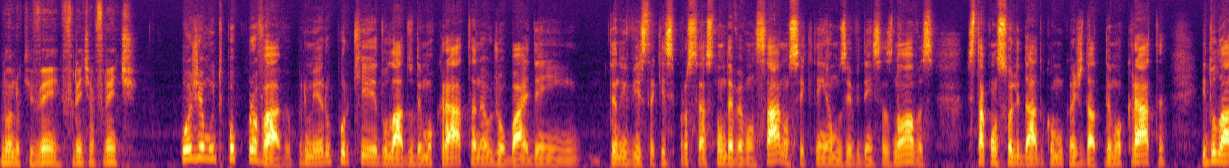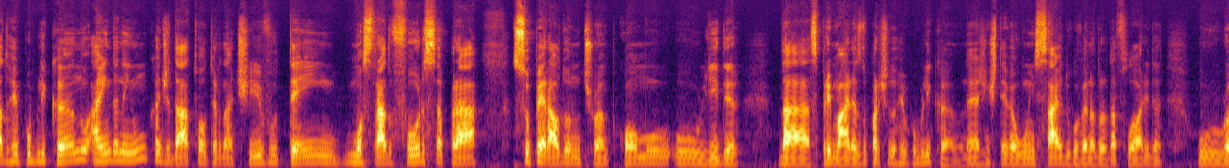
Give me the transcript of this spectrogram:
no ano que vem, frente a frente? Hoje é muito pouco provável. Primeiro porque do lado democrata, né, o Joe Biden tendo em vista que esse processo não deve avançar, a não ser que tenhamos evidências novas, está consolidado como candidato democrata. E do lado republicano, ainda nenhum candidato alternativo tem mostrado força para superar o Donald Trump como o líder das primárias do Partido Republicano. Né? A gente teve algum ensaio do governador da Flórida, o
